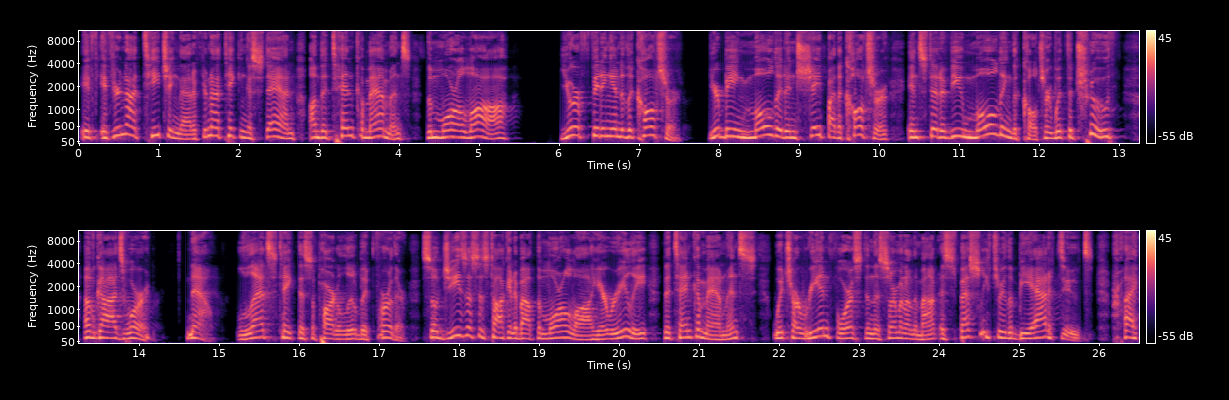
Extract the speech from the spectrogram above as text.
if, if you're not teaching that, if you're not taking a stand on the 10 commandments, the moral law, you're fitting into the culture. You're being molded and shaped by the culture instead of you molding the culture with the truth of God's word. Now, Let's take this apart a little bit further. So Jesus is talking about the moral law here, really the 10 commandments, which are reinforced in the Sermon on the Mount, especially through the Beatitudes, right?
